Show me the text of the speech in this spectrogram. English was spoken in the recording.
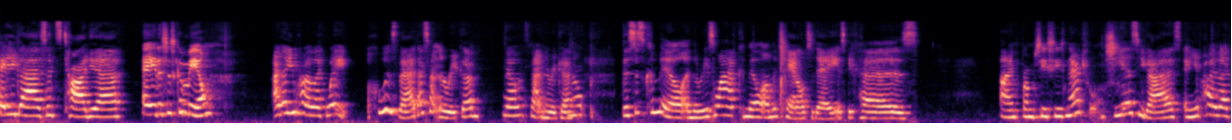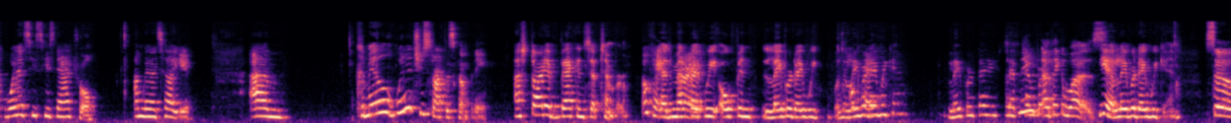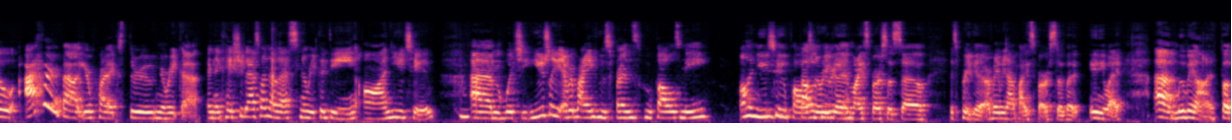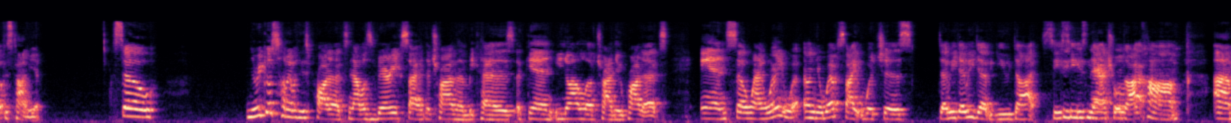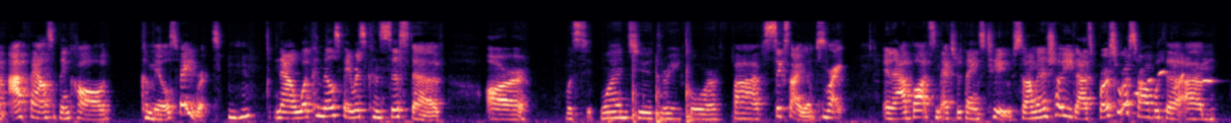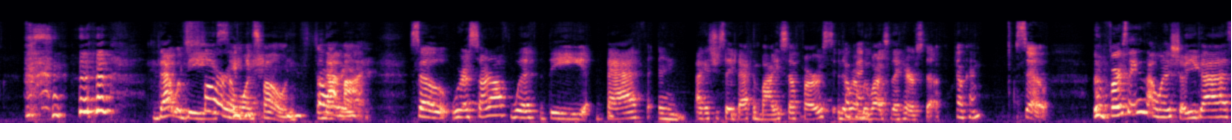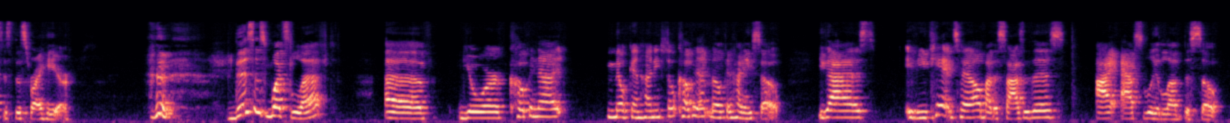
Hey, you guys, it's Tanya. Hey, this is Camille. I know you're probably like, wait, who is that? That's not Narika. No, it's not Narika. Nope. This is Camille, and the reason why I have Camille on the channel today is because I'm from CC's Natural. she is, you guys, and you're probably like, what is CC's Natural? I'm going to tell you. Um, Camille, when did you start this company? I started back in September. Okay, As a matter of all fact, we opened Labor Day week. Was it Labor Okay. Day weekend? Labor Day, I think, I think it was. yeah, Labor Day weekend. So I heard about your products through Narika, and in case you guys don't know, that's Narika D on YouTube, um, which usually everybody who's friends who follows me on YouTube follows, Follows Narika, Narika. and vice versa. So it's pretty good, or maybe not vice versa, but anyway. Um, moving on, focus Tanya. So Narika was telling me about these products, and I was very excited to try them because, again, you know I love trying new products. And so when I went on your- website, which is www.ccsnatural.com, um, I found something called Camille's Favorites. Mm-hmm. Now, what Camille's Favorites consist of are what's it, one, two, three, four, five, six items Right. and I bought some extra things too. So I'm going to show you guys. First, we're going to start off with the. Um, that would be Sorry. someone's phone, not mine. So we're going to start off with the bath and I guess you say bath and body stuff first, and then we're gonna move on to the hair stuff. Okay. So the first thing I want to show you guys is this right here. this is what's left of your coconut Milk and honey soap. coconut milk and honey soap. You guys, if you can't tell by the size of this, I absolutely love this soap.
